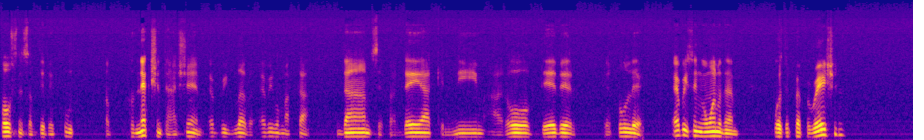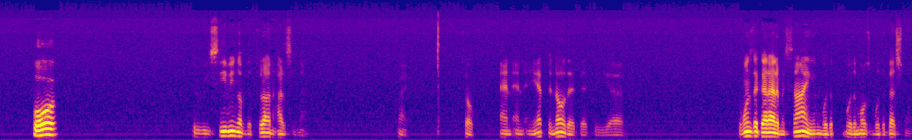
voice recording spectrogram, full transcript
closeness of divekut, of connection to Hashem, every level, every makkah. Dam, Sefardea, Kenim, Arov, Dever, Echule. Every single one of them was the preparation for the receiving of the Torah Har Sinai. And, and, and you have to know that, that the uh, the ones that got out of Messiah were the, were the most were the best ones.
